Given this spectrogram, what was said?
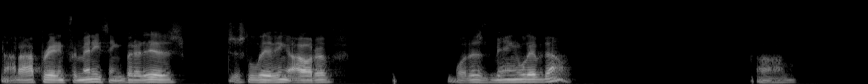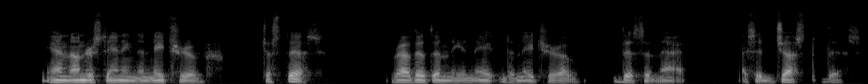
not operating from anything, but it is just living out of what is being lived out. Um, and understanding the nature of just this rather than the innate, the nature of this and that. I said just this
